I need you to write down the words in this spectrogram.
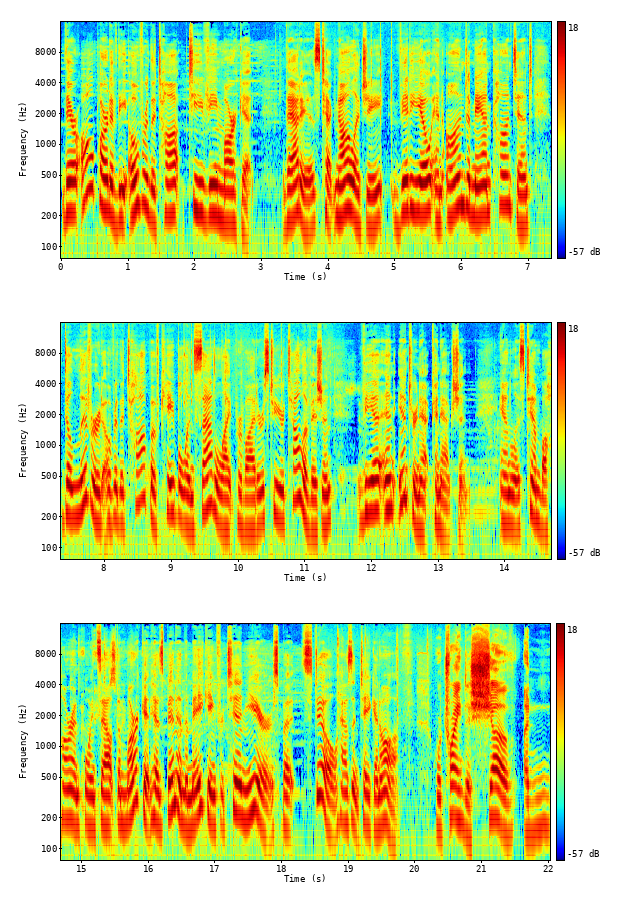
They're all part of the over the top TV market. That is, technology, video, and on demand content delivered over the top of cable and satellite providers to your television via an internet connection. Analyst Tim Bajarin points out the market has been in the making for 10 years, but still hasn't taken off. We're trying to shove a,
